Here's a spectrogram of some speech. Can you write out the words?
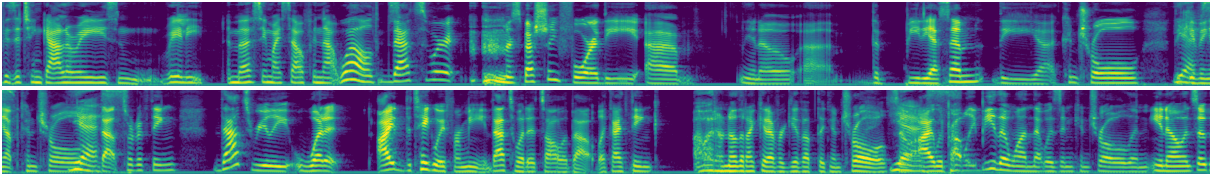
visiting galleries and really immersing myself in that world. that's where especially for the um you know um the BDSM, the uh, control, the Yes. giving up control, Yes. that sort of thing. That's really what it. I the takeaway for me. That's what it's all about. Like I think, oh, I don't know that I could ever give up the control. So I would probably be the one that was in control, and you know, and so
